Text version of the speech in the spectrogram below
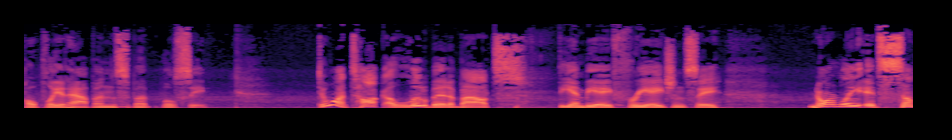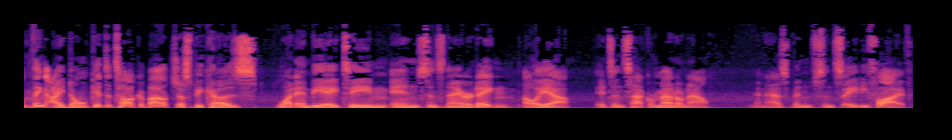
Hopefully it happens, but we'll see do want to talk a little bit about the NBA free agency. Normally, it's something I don't get to talk about just because what NBA team in Cincinnati or Dayton? Oh yeah, it's in Sacramento now, and has been since '85.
